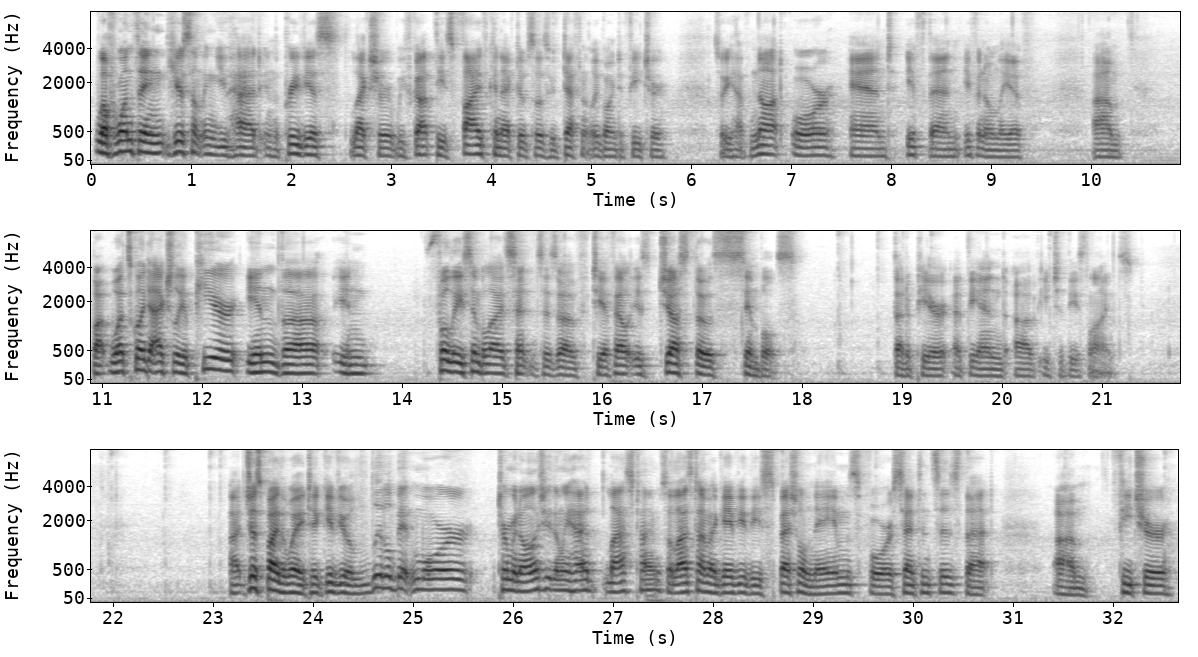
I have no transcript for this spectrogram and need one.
Well, for one thing, here's something you had in the previous lecture. We've got these five connectives. Those are definitely going to feature. So you have not, or, and, if then, if and only if. Um, but what's going to actually appear in the in fully symbolized sentences of TFL is just those symbols that appear at the end of each of these lines. Uh, just by the way, to give you a little bit more terminology than we had last time. So last time I gave you these special names for sentences that um, feature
